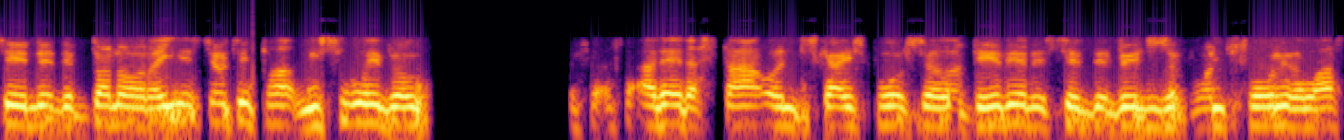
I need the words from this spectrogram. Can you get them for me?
saying that they've done all right at Celtic Park recently. Well, I read a stat on Sky Sports the other day there that said the Rangers have won four in the last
